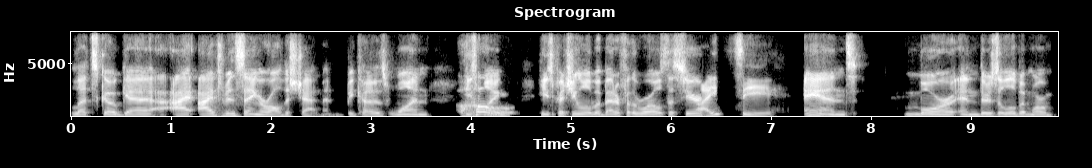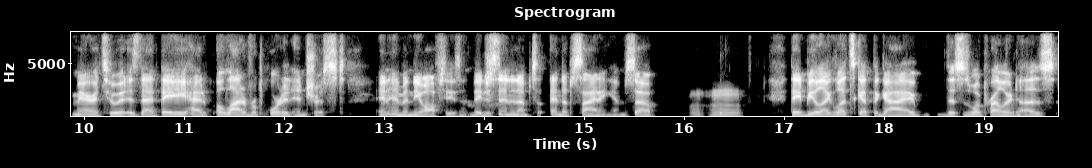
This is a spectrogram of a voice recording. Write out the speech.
let's go get. I I've been saying Aroldis Chapman because one, he's oh, playing, he's pitching a little bit better for the Royals this year. I see. And more, and there's a little bit more merit to it is that they had a lot of reported interest in him in the offseason. They just ended up end up signing him. So Mm-mm. they'd be like, let's get the guy. This is what Preller does.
